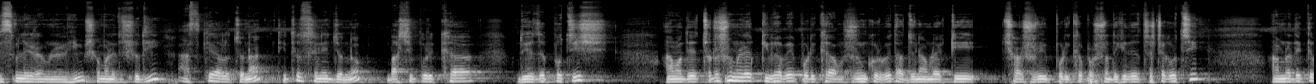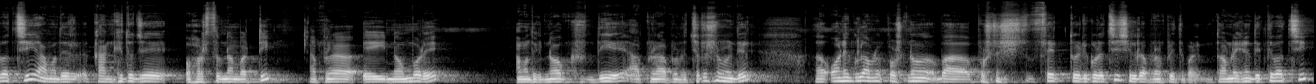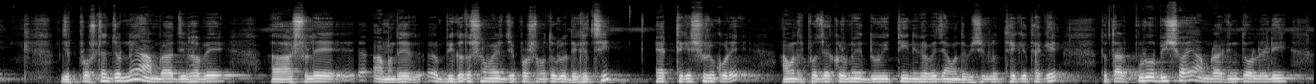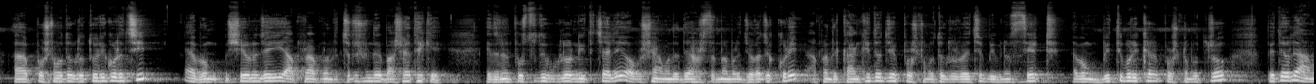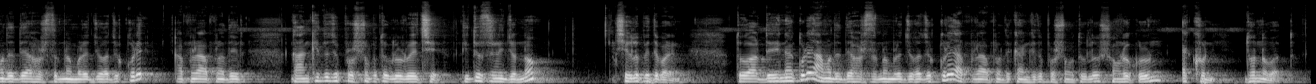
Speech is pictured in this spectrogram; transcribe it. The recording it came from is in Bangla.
বিসমুল্লাহ রহমান রহিম, সম্মানিত সুধী। আজকের আলোচনা তৃতীয় শ্রেণির জন্য বার্ষিক পরীক্ষা দুই হাজার পঁচিশ। আমাদের ছোট সময়ের কীভাবে পরীক্ষায় অংশগ্রহণ করবে, তার জন্য আমরা একটি সরাসরি পরীক্ষা প্রশ্ন দেখে দেওয়ার চেষ্টা করছি। আমরা দেখতে পাচ্ছি আমাদের কাঙ্ক্ষিত যে হোয়াটসঅ্যাপ নাম্বারটি, আপনারা এই নম্বরে আমাদের নক দিয়ে আপনারা আপনাদের ছোটো সময়দের অনেকগুলো আমরা প্রশ্ন বা প্রশ্ন সেট তৈরি করেছি, সেগুলো আপনারা পেতে পারেন। তো আমরা এখানে দেখতে পাচ্ছি যে প্রশ্নের জন্য আমরা যেভাবে আসলে আমাদের বিগত সময়ের যে প্রশ্নপত্রগুলো দেখেছি, এক থেকে শুরু করে আমাদের পর্যায়ক্রমে দুই, তিন এভাবে যে আমাদের বিষয়গুলো থেকে থাকে, তো তার পুরো বিষয় আমরা কিন্তু অলরেডি প্রশ্নপত্রগুলো তৈরি করেছি এবং সেই অনুযায়ী আপনারা আপনাদের ছোটো সুন্দর বাসায় থেকে এ ধরনের প্রস্তুতিগুলো নিতে চাইলে অবশ্যই আমাদের দেওয়া হোয়াটসঅ্যাপ নাম্বারে যোগাযোগ করে আপনাদের কাঙ্ক্ষিত যে প্রশ্নপত্রগুলো রয়েছে, বিভিন্ন সেট এবং বৃত্তি পরীক্ষার প্রশ্নপত্র পেতে হলে আমাদের দেওয়া হোয়াটসঅ্যাপ নাম্বারে যোগাযোগ করে আপনারা আপনাদের কাঙ্ক্ষিত যে প্রশ্নপত্রগুলো রয়েছে তৃতীয় শ্রেণির জন্য, সেগুলো পেতে পারেন। তো আর দেরি না করে আমাদের দেওয়া হোয়াটসঅ্যাপ নাম্বারে যোগাযোগ করে আপনারা আপনাদের কাঙ্ক্ষিত প্রশ্নপত্রগুলো সংগ্রহ করুন এক্ষুনি। ধন্যবাদ।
